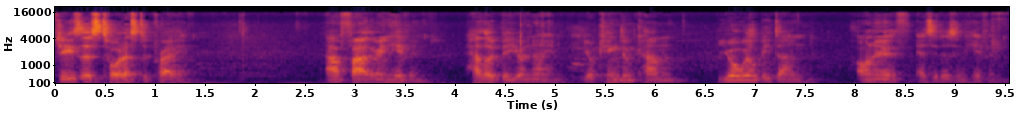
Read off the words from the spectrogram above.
Jesus taught us to pray Our Father in heaven, hallowed be your name. Your kingdom come, your will be done, on earth as it is in heaven.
